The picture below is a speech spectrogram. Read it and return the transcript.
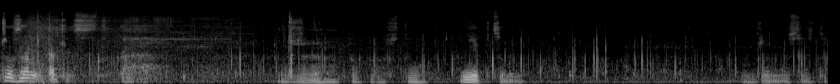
Czasami tak jest. Że po prostu nie chcą. Możemy sobie tu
